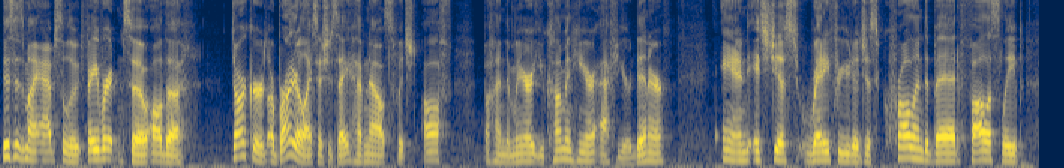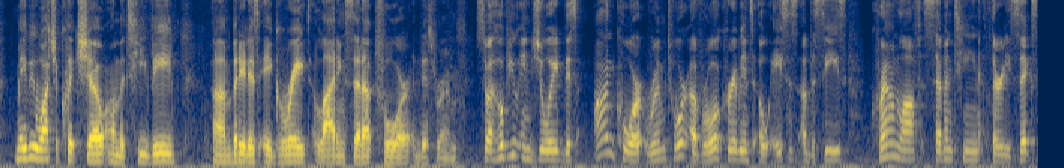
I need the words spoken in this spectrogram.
this is my absolute favorite. So all the darker or brighter lights, I should say, have now switched off behind the mirror. You come in here after your dinner and it's just ready for you to just crawl into bed, fall asleep, maybe watch a quick show on the TV. Um, but it is a great lighting setup for this room. So I hope you enjoyed this encore room tour of Royal Caribbean's Oasis of the Seas Crown Loft 1736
